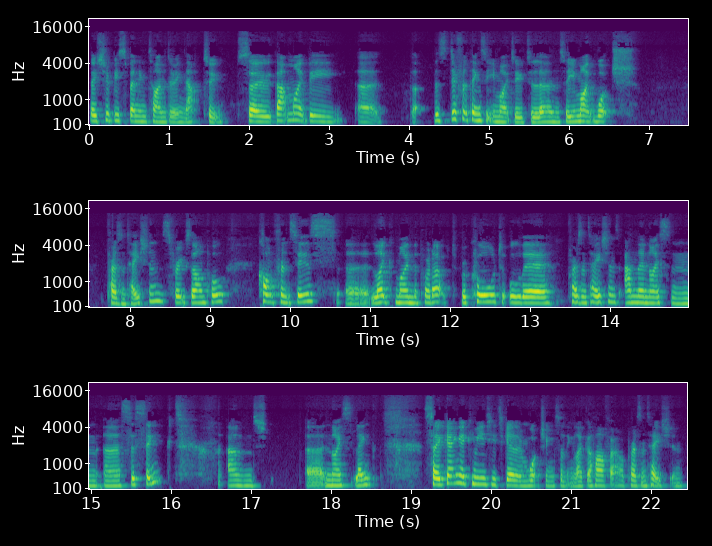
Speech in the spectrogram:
they should be spending time doing that too. So that might be uh, there's different things that you might do to learn. So you might watch presentations, for example, conferences uh, like Mind the Product record all their presentations and they're nice and uh, succinct and uh, nice length. So getting a community together and watching something like a half hour presentation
